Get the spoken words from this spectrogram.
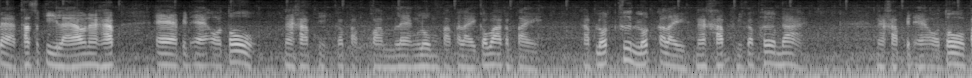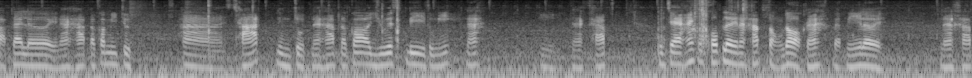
แบบทัชสกรีนแล้วนะครับแอร์เป็นแอร์ออโต้นะครับนี่ก็ปรับความแรงลมปรับอะไรก็ว่ากันไปครับลดขึ้นลดอะไรนะครับอันนี้ก็เพิ่มได้นะครับเป็นแอร์ออโต้ปรับได้เลยนะครับ แล้วก็มีจุดาชาร์จ 1 จุดนะครับ แล้วก็ USB ตรงนี้นะนี่นะครับกุญแจให้ครบเลยนะครับ 2 ดอกนะแบบนี้เลย นะครับ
